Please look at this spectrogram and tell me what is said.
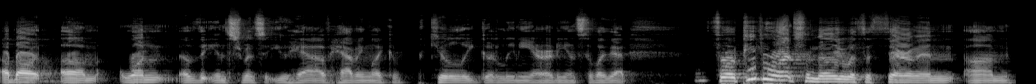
about um, one of the instruments that you have having like a peculiarly good linearity and stuff like that. For people who aren't familiar with the theremin, um,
